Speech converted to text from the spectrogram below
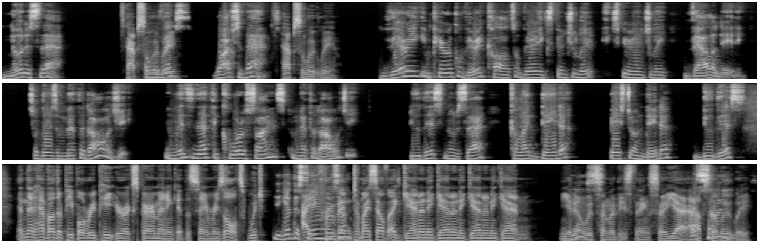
notice that absolutely watch that absolutely very empirical very causal very experientially experientially validating so there's a methodology and isn't that the core of science, A methodology? Do this, notice that, collect data based on data, do this. And then have other people repeat your experiment and get the same results, which you get the same I've proven result. to myself again and again and again and again, you know, yes. with some of these things. So yeah, that's absolutely. Science.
